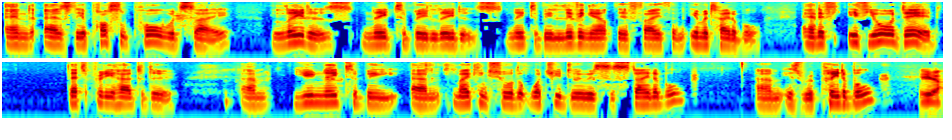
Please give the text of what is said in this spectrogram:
and as the Apostle Paul would say, leaders need to be leaders, need to be living out their faith and imitatable. And if if you're dead, that's pretty hard to do. Um, you need to be um, making sure that what you do is sustainable, um, is repeatable, yeah,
